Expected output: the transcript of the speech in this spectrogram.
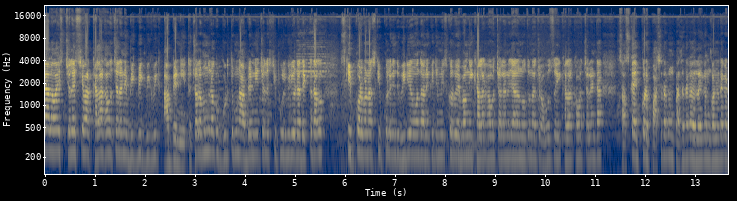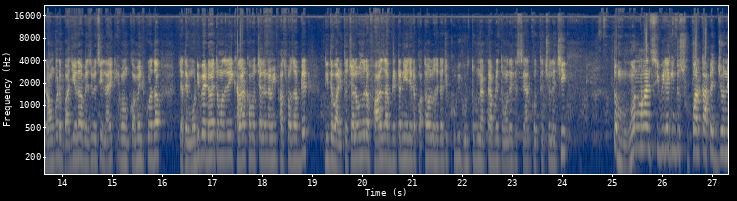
হ্যালো গাইস চলে এসেছি আবার খেলার খবর চ্যানেলে big big big big update নিয়ে। তো চলো বন্ধুরা, খুব গুরুত্বপূর্ণ আপডেট নিয়ে চলে এসেছি। ফুল ভিডিওটা দেখতে থাকো। স্কিপ করবে না স্কিপ করলে কিন্তু ভিডিওর মধ্যে অনেক কিছু মিস করবে এবং এই খেলার খবর চ্যানেলে যারা নতুন আছে, অবশ্যই এই খেলার খবর চ্যানেলটা সাবস্ক্রাইব করে পাশে থাকুন পাশে থাকা লাইকন ঘন্টাটাকে ঢং করে বাজিয়ে দাও, বেশি বেশি লাইক এবং কমেন্ট করে দাও, যাতে মোটিভেট হয়ে তোমাদের এই খেলার খবর চ্যানেলে আমি ফার্স্ট ফার্স্ট আপডেট দিতে পারি। তো চলো বন্ধুরা ফার্স্ট আপডেটটা নিয়ে যেটা কথা হলো, সেটা হচ্ছে খুবই গুরুত্বপূর্ণ একটা আপডেট তোমাদেরকে শেয়ার করতে চলেছি। তো মোহনবাগান শিবিরে কিন্তু সুপার কাপের জন্য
